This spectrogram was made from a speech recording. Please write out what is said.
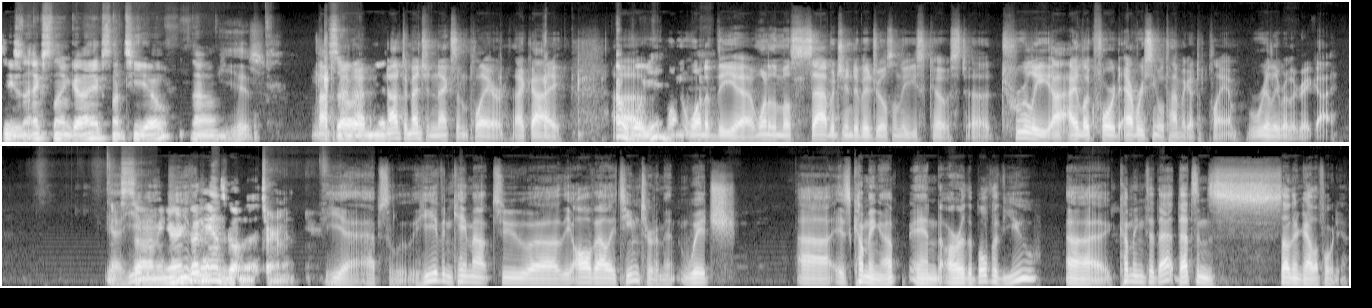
He's an excellent guy, excellent TO. Um, He is. Not to, So, men- I mean- not to mention an excellent player. That guy. Oh, uh, well, yeah. One, one of the uh, one of the most savage individuals on the East Coast. Uh, truly, I, I look forward to every single time I get to play him. Really, really great guy. Yeah, he so I mean, you're he in good even- hands going to the tournament. Yeah, absolutely. He even came out to uh, the All Valley Team Tournament, which uh, is coming up. And are the both of you uh, coming to that? That's in Southern California.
